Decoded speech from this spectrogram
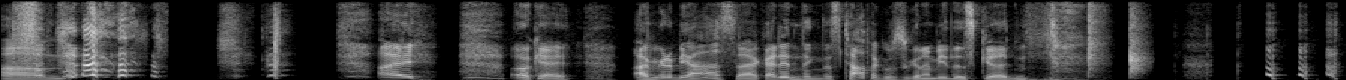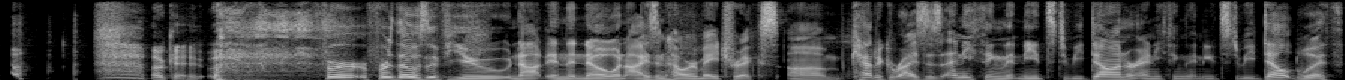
Um, I okay. I'm gonna be honest, Zach. I didn't think this topic was gonna be this good. okay. For for those of you not in the know, an Eisenhower matrix um, categorizes anything that needs to be done or anything that needs to be dealt with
